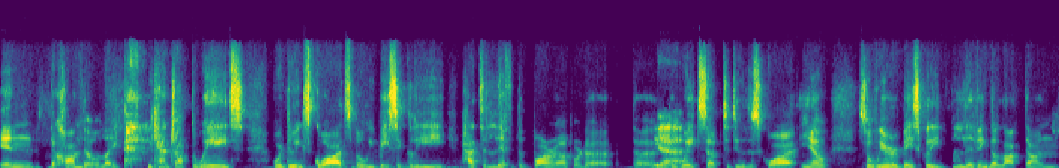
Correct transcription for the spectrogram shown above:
in the condo. Like we can't drop the weights. We're doing squats, but we basically had to lift the bar up or the the, yeah. the weights up to do the squat, you know? So we were basically living the lockdown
